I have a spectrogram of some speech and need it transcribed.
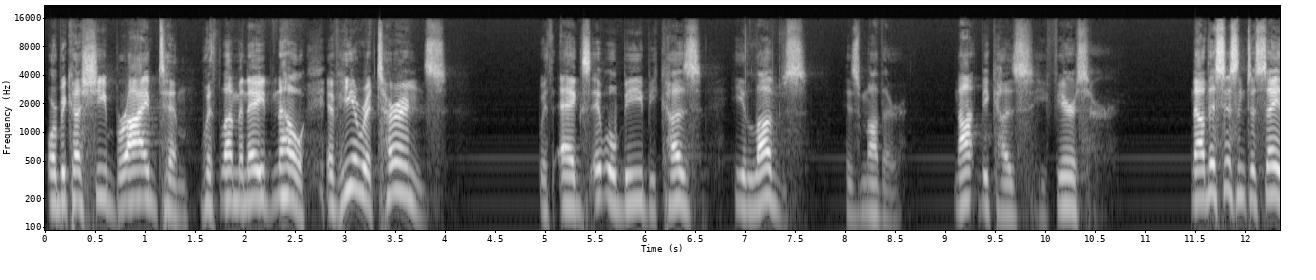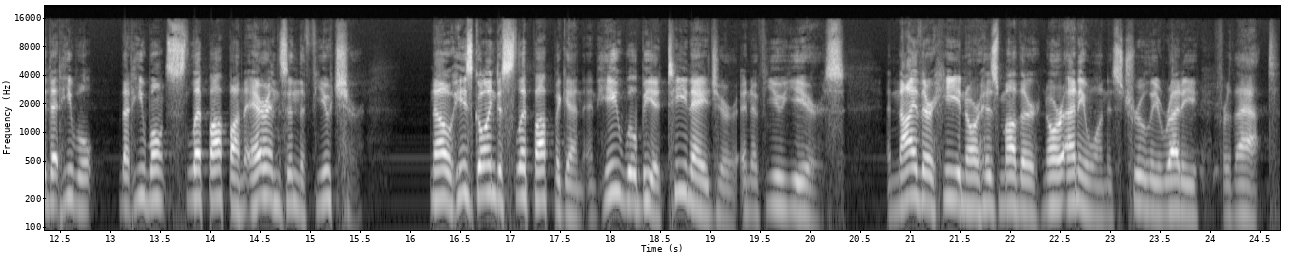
or because she bribed him with lemonade. No, if he returns with eggs, it will be because he loves his mother, not because he fears her. Now, this isn't to say that he, will, that he won't slip up on errands in the future. No, he's going to slip up again, and he will be a teenager in a few years. And neither he nor his mother nor anyone is truly ready for that.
